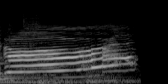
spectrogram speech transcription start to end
Girl.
